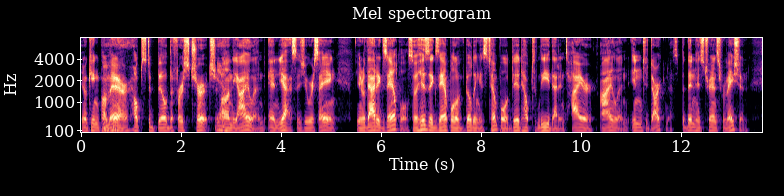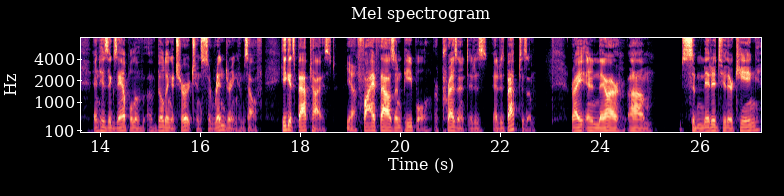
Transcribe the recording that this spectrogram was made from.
You know, King Pomare helps to build the first church Yeah. on the island. And yes, as you were saying, you know, that example. So his example of building his temple did help to lead that entire island into darkness. But then his transformation and his example of, of building a church and surrendering himself, he gets baptized. yeah 5,000 people are present at his, at his baptism, right? And they are um, submitted to their king,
